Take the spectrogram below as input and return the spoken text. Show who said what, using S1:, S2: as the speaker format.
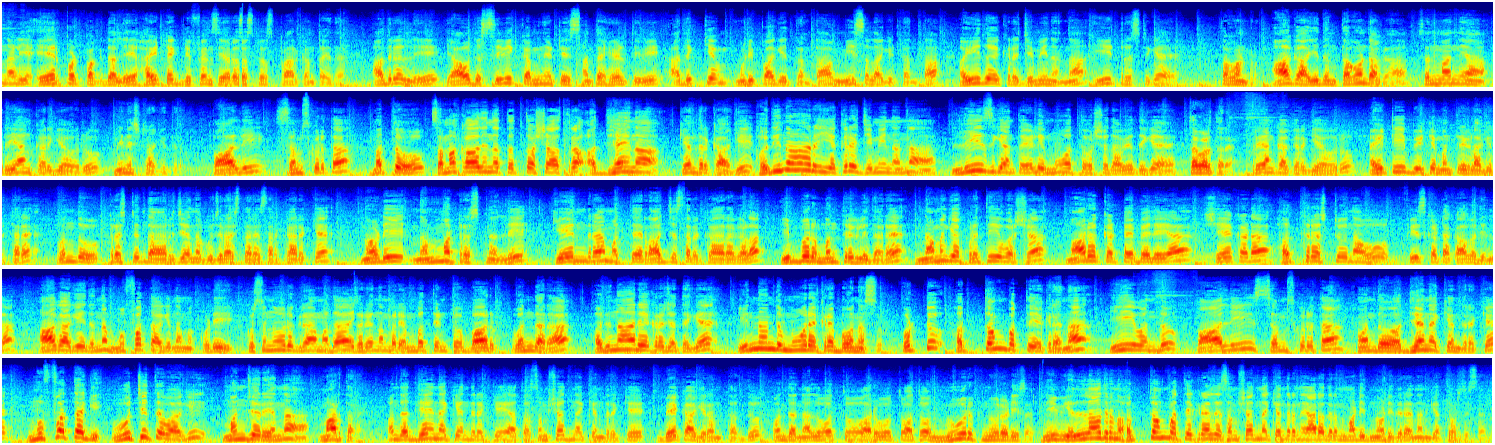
S1: Devanahalli airport ಪಕ್ಕದಲ್ಲಿ high tech defence aerospace park ಅಂತ ಇದೆ. ಅದರಲ್ಲಿ ಯಾವುದು ಸಿವಿಕ್ ಕಮ್ಯುನಿಟೀಸ್ ಅಂತ ಹೇಳ್ತೀವಿ, ಅದಕ್ಕೆ ಮುಡಿಪಾಗಿತ್ತಂತ, ಮೀಸಲಾಗಿಟ್ಟಂತ ಐದು ಎಕರೆ ಜಮೀನನ್ನ ಈ ಟ್ರಸ್ಟ್ಗೆ ತಗೊಂಡ್ರು. ಆಗ ಇದನ್ನ ತಗೊಂಡಾಗ ಸನ್ಮಾನ್ಯ ಪ್ರಿಯಾಂಕ್ ಖರ್ಗೆ ಅವರು ಮಿನಿಸ್ಟರ್ ಆಗಿದ್ರು. ಪಾಲಿ, ಸಂಸ್ಕೃತ ಮತ್ತು ಸಮಕಾಲೀನ ತತ್ವಶಾಸ್ತ್ರ ಅಧ್ಯಯನ ಕೇಂದ್ರಕ್ಕಾಗಿ ಹದಿನಾರು ಎಕರೆ ಜಮೀನನ್ನ ಲೀಸ್ಗೆ ಅಂತ ಹೇಳಿ ಮೂವತ್ತು ವರ್ಷದ ಅವಧಿಗೆ ತಗೊಳ್ತಾರೆ. ಪ್ರಿಯಾಂಕಾ ಖರ್ಗೆ ಅವರು ಐ ಟಿ, ಬಿ ಟಿ ಮಂತ್ರಿಗಳಾಗಿರ್ತಾರೆ. ಒಂದು ಟ್ರಸ್ಟ್ ಇಂದ ಅರ್ಜಿಯನ್ನು ಗುಜರಾಯಿಸ್ತಾರೆ ಸರ್ಕಾರಕ್ಕೆ. ನೋಡಿ, ನಮ್ಮ ಟ್ರಸ್ಟ್ನಲ್ಲಿ ಕೇಂದ್ರ ಮತ್ತೆ ರಾಜ್ಯ ಸರ್ಕಾರಗಳ ಇಬ್ಬರು ಮಂತ್ರಿಗಳಿದ್ದಾರೆ. ನಮಗೆ ಪ್ರತಿ ವರ್ಷ ಮಾರುಕಟ್ಟೆ ಬೆಲೆಯ ಶೇಕಡ ಹತ್ತರಷ್ಟು ನಾವು ಫೀಸ್ ಕಟ್ಟಕ್ ಆಗೋದಿಲ್ಲ ಹಾಗಾಗಿ ಇದನ್ನ ಮುಫತ್ತಾಗಿ ನಮಗೆ ಕೊಡಿ. ಕುಸನೂರು ಗ್ರಾಮದ ಸರ್ವೆ ನಂಬರ್ ಎಂಬತ್ತೆಂಟು ಬಾರ್ ಒಂದರ ಹದಿನಾರು ಎಕರೆ ಜೊತೆಗೆ ಇನ್ನೊಂದು ಮೂರು ಎಕರೆ ಬೋನಸ್. ಒಟ್ಟು ಹತ್ತೊಂಬತ್ತು ಎಕರೆನ ಈ ಒಂದು ಪಾಲಿ ಸಂಸ್ಕೃತ ಒಂದು ಅಧ್ಯಯನ ಕೇಂದ್ರಕ್ಕೆ ಮುಫತ್ತಾಗಿ ಉಚಿತವಾಗಿ ಮಂಜೂರಿಯನ್ನ ಮಾಡ್ತಾರೆ. ಒಂದು ಅಧ್ಯಯನ ಕೇಂದ್ರಕ್ಕೆ ಅಥವಾ ಸಂಶೋಧನಾ ಕೇಂದ್ರಕ್ಕೆ ಬೇಕಾಗಿರೋಂಥದ್ದು ಒಂದು ನಲವತ್ತು, ಅರವತ್ತು ಅಥವಾ ನೂರಕ್ಕೆ ನೂರು ಅಡಿ ಸರ್. ನೀವು ಎಲ್ಲಾದ್ರೂ ಹತ್ತೊಂಬತ್ತು ಎಕರೆಯಲ್ಲಿ ಸಂಶೋಧನಾ ಕೇಂದ್ರನ ಯಾರಾದ್ರೂ ಮಾಡಿದ್ ನೋಡಿದ್ರೆ ನನಗೆ ತೋರಿಸಿ ಸರ್.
